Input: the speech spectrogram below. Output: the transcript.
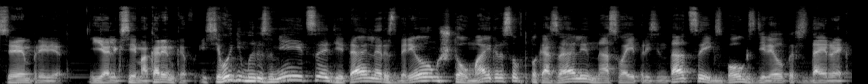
Всем привет! Я Алексей Макаренков, и сегодня мы, разумеется, детально разберем, что Microsoft показали на своей презентации Xbox Developers Direct.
